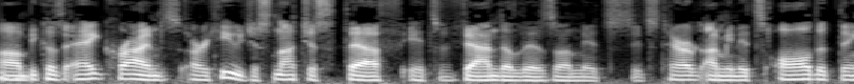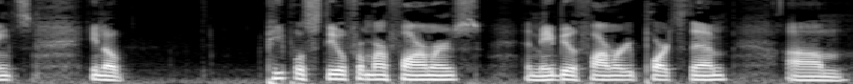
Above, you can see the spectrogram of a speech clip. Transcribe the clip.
um, because ag crimes are huge. It's not just theft; it's vandalism. It's it's terrible. I mean, it's all the things. You know, people steal from our farmers, and maybe the farmer reports them. Um,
